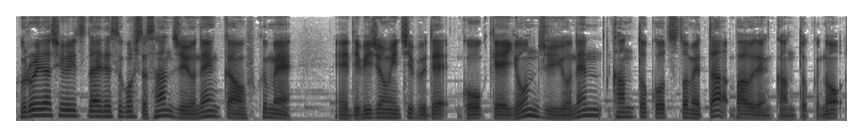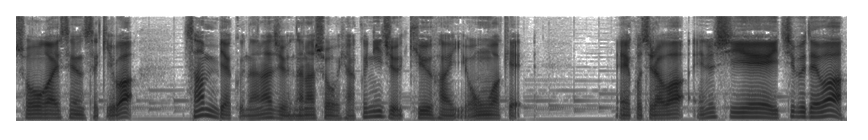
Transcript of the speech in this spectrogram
フロリダ州立大で過ごした34年間を含め、ディビジョン1部で合計44年監督を務めたバウデン監督の生涯戦績は377勝129敗4分け。こちらは NCAA 部では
